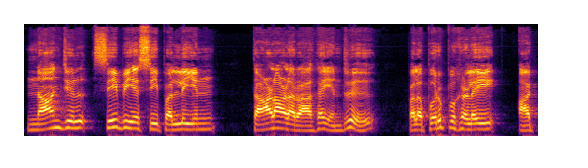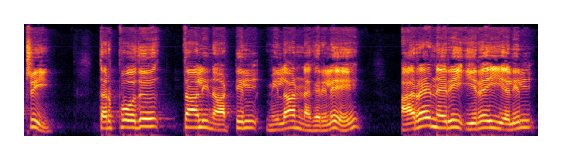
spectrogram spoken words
நாஞ்சில் சிபிஎஸ்இ பள்ளியின் தாளாளராக என்று பல பொறுப்புகளை ஆற்றி தற்போது இத்தாலி நாட்டில் மிலான் நகரிலே அறநெறி இறையியலில்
